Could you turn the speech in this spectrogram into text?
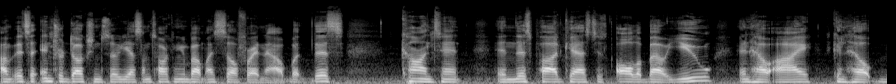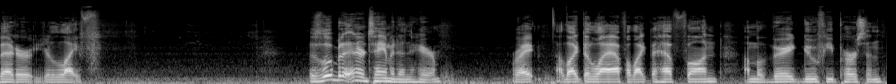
Um, it's an introduction, so yes, I'm talking about myself right now, but this content in this podcast is all about you and how I can help better your life. There's a little bit of entertainment in here, right? I like to laugh, I like to have fun. I'm a very goofy person.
